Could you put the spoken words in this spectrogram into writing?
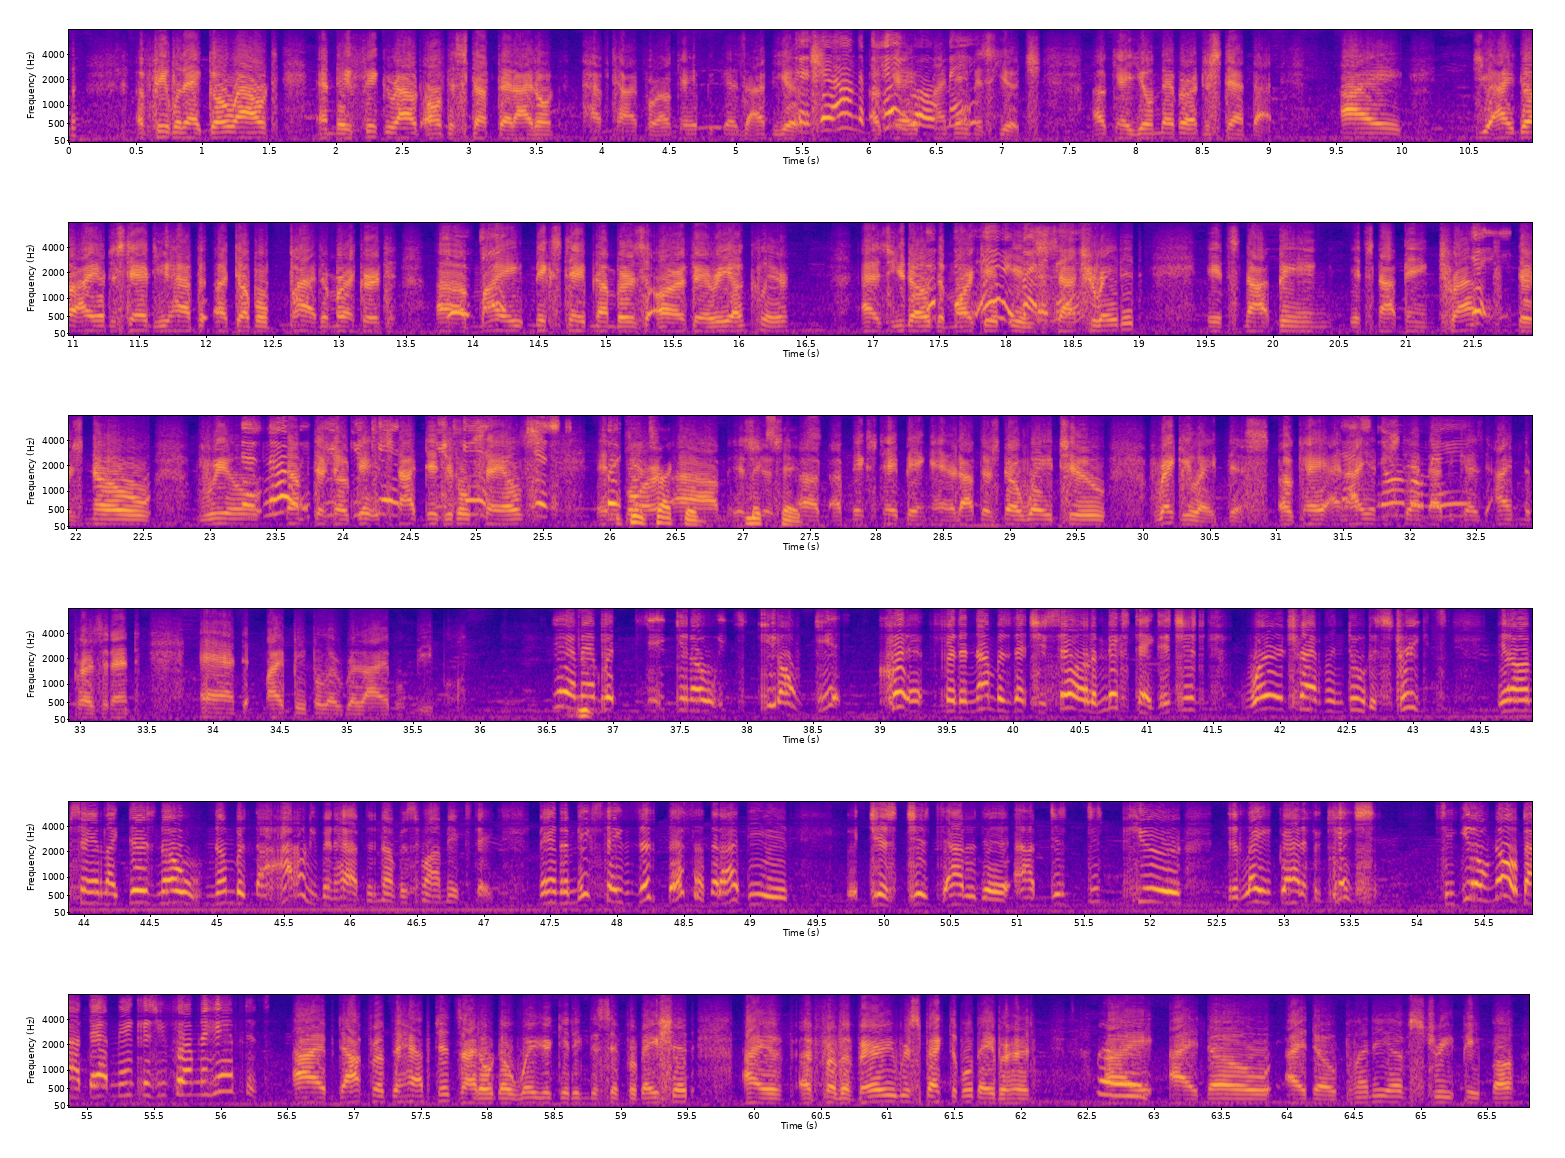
of people that go out and they figure out all the stuff that I don't have time for. Okay. Because I'm huge. You're on the okay. My name is huge. Okay. You'll never understand that. I. I know. I understand you have a double platinum record. Uh, my mixtape numbers are very unclear. As you know, the market is saturated. It's not being. It's not being tracked. There's no real. There's no- there's no. It's can't- digital sales just anymore. can't track the um, it's just a, a mixtape being handed out. There's no way to regulate this. Okay, and I understand that because I'm the president, and my people are reliable people. Yeah, man, but you know, you don't get credit for the numbers that you sell on the mixtapes. It's just word traveling through the streets. You know what I'm saying? Like, there's no number. I don't even have the numbers for my mixtape. Man, the mixtape that's, that's something I did just just out of the out, just just pure delayed gratification. See, you don't know about that, man, because you're from the Hamptons. I'm not from the Hamptons. I don't know where you're getting this information. I am I'm from a very respectable neighborhood. I I know I know plenty of street people,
